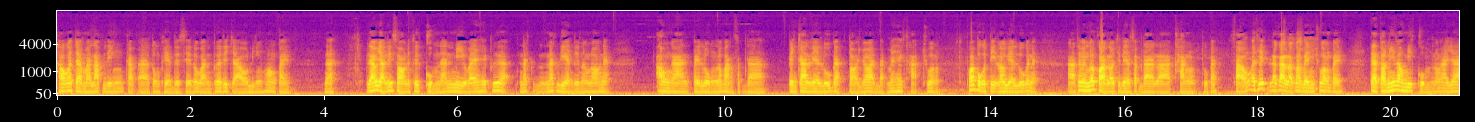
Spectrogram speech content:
เขาก็จะมารับลิงก์กับตรงเพจ The Zero One เพื่อที่จะเอาลิงก์ห้องไปนะแล้วอย่างที่สองเลยคือกลุ่มนั้นมีไว้ให้เพื่อนักนักเรียนหรือน้องๆเนี่ยเอางานไปลงระหว่างสัปดาห์ เป็นการเรียนรู้แบบต่อยอดแบบไม่ให้ขาดช่วง เพราะปกติเราเรียนรู้กันเนี่ย ถ้าเป็นเมื่อก่อนเราจะเรียนสัปดาห์ละครั้งถูกไหมเสาร์อาทิตย์แล้วก็เราก็เป็นช่วงไป แต่ตอนนี้เรามีกลุ่มน้องอาญา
